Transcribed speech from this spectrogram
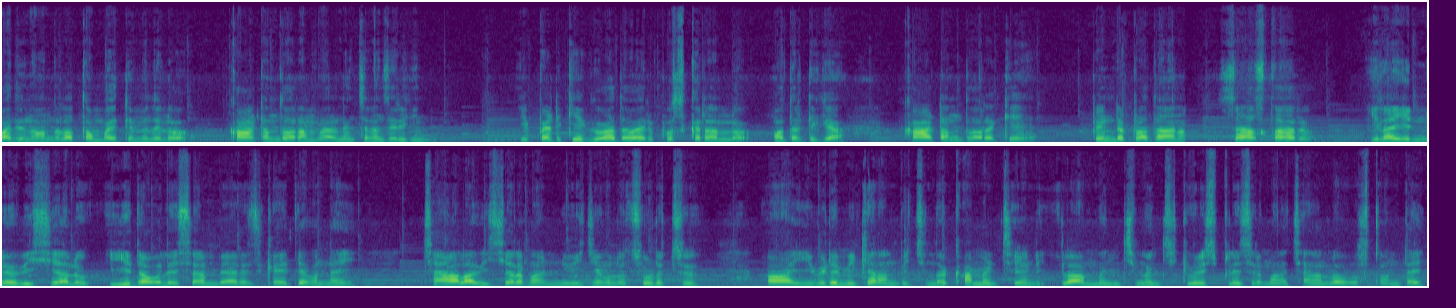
పద్దెనిమిది వందల తొంభై తొమ్మిదిలో కాటన్ ద్వారా మరణించడం జరిగింది. ఇప్పటికీ గోదావరి పుష్కరాల్లో మొదటిగా కాటన్ ద్వారకే పిండ ప్రదానం చేస్తారు. ఇలా ఎన్నో విషయాలు ఈ ధవలేశ్వరం బ్యారేజ్కి అయితే ఉన్నాయి. చాలా విషయాలు మన మ్యూజియంలో చూడొచ్చు. ఆ, ఈ వీడియో మీకు ఎలా అనిపించిందో కామెంట్ చేయండి. ఇలా మంచి మంచి టూరిస్ట్ ప్లేసులు మన ఛానల్లో వస్తూ ఉంటాయి.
